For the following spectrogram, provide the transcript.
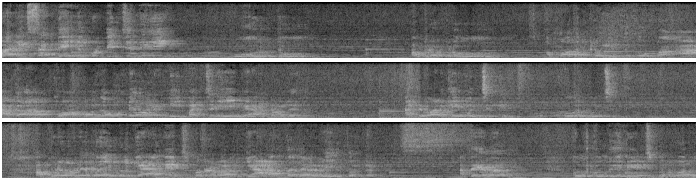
పరీక్ష దేని పుట్టించింది? ఓర్పు. అప్పుడప్పుడు మొదట్లో ఎందుకు బాగా కోపంగా ఉండేవారండి. ఈ మధ్యన ఏమీ అనడం లేదు. అంటే వాళ్ళకి ఏమొచ్చింది? ఓర్పు వచ్చింది. అప్పుడప్పుడే బైబిల్ జ్ఞానం నేర్చుకుంటున్న వాళ్ళకి జ్ఞానంతో నెరవేరుతుంటాడు అంతే కదా? నేర్చుకున్న వారు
